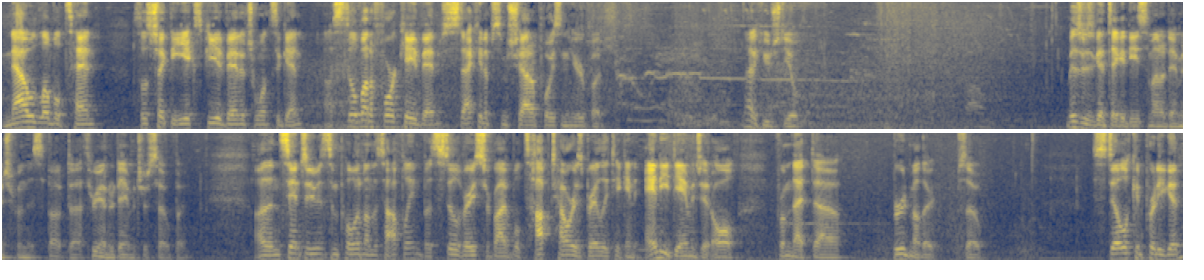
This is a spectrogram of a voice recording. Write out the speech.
Now level 10. So let's check the EXP advantage once again. Uh, still about a 4k advantage. Stacking up some Shadow Poison here, but not a huge deal. Misery's going to take a decent amount of damage from this, about uh, 300 damage or so, but... Uh, then Santa doing some pulling on the top lane, but still very survivable. Top tower is barely taking any damage at all from that uh, Broodmother, so... Still looking pretty good.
